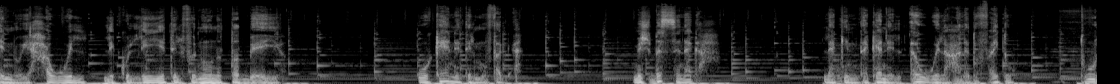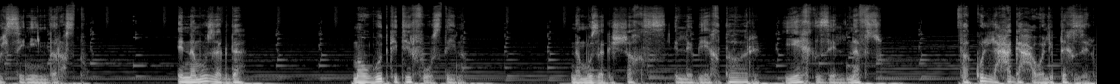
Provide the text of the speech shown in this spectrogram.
إنه يحول لكلية الفنون التطبيقية. وكانت المفاجأة مش بس نجح لكن ده كان الأول على دفعته طول سنين دراسته. النموذج ده موجود كتير في وسطينا. نموذج الشخص اللي بيختار يخذل نفسه فكل حاجة حواليه بتخذله.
